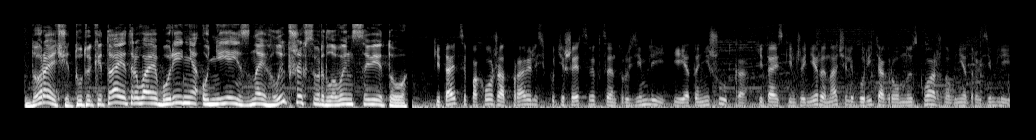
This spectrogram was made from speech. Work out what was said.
До речі, тут у Китаї триває буріння однієї з найглибших свердловин світу. Китайцы, похоже, отправились в путешествие к центру Земли, и это не шутка. Китайские инженеры начали бурить огромную скважину в недрах Земли.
